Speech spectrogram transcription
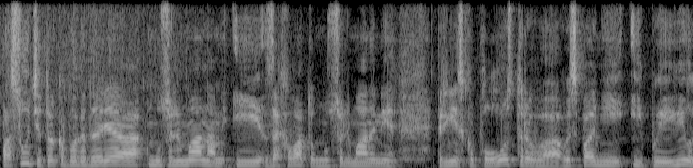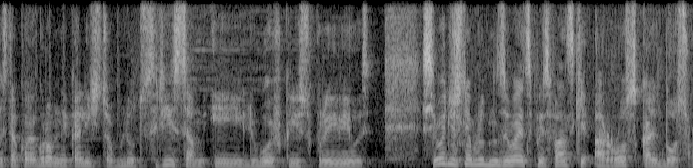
по сути, только благодаря мусульманам и захвату мусульманами Пиренейского полуострова в Испании и появилось такое огромное количество блюд с рисом, и любовь к рису проявилась. Сегодняшнее блюдо называется по-испански «аррос кальдосо».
